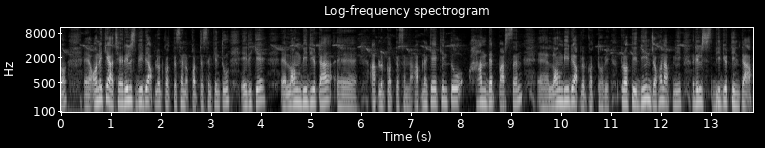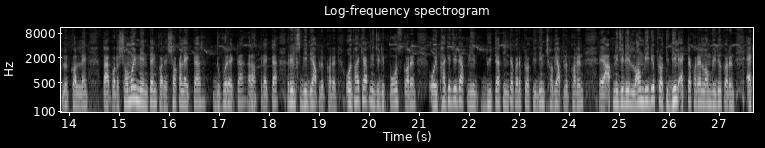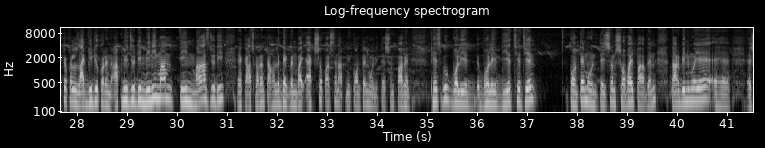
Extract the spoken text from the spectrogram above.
অনেকে আছে রিলস ভিডিও আপলোড করতেছেন করতেছেন কিন্তু এদিকে লং ভিডিওটা আপলোড করতেছেন না। আপনাকে কিন্তু hundred percent long video upload করতে হবে। প্রতিদিন যখন আপনি রিলস ভিডিও তিনটা আপলোড করলেন, তারপরে সময় মেনটেন করে, সকালে একটা, দুপুরে একটা, রাত্রে একটা রিলস ভিডিও আপলোড করেন। ওই ফাঁকে আপনি যদি পোস্ট করেন, ওই ফাঁকে যদি আপনি দুইটা, তিনটা করে প্রতিদিন ছবি আপলোড করেন আপনি যদি লং ভিডিও প্রতিদিন একটা করে লং ভিডিও করেন, একটা করে লাইভ ভিডিও করেন, আপনি যদি মিনিমাম তিন মাস যদি কাজ করেন, তাহলে দেখবেন ভাই একশো পার্সেন্ট আপনি কন্টেন্ট মনিটেশন পাবেন। ফেসবুক বলিয়ে, বলে দিয়েছে যে কন্টেন্ট মনিটাইজেশন সবাই পাবেন। তার বিনিময়ে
